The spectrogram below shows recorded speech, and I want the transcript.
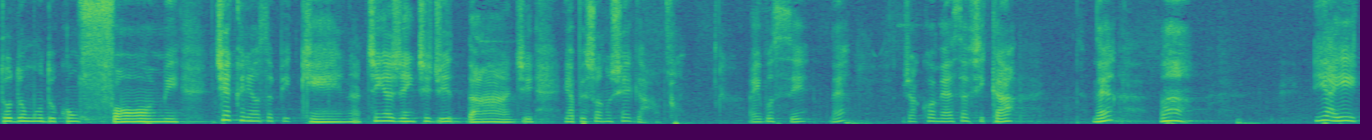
todo mundo com fome, Tinha criança pequena, tinha gente de idade, e a pessoa não chegava. Aí você, né, já começa a ficar, né? Ah. E aí,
